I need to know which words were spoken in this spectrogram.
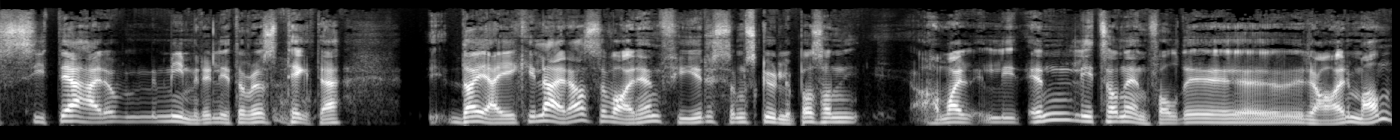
sitter jeg her og mimrer litt over det, så tenkte jeg Da jeg gikk i læra, så var det en fyr som skulle på sånn Han var en litt sånn enfoldig, rar mann.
